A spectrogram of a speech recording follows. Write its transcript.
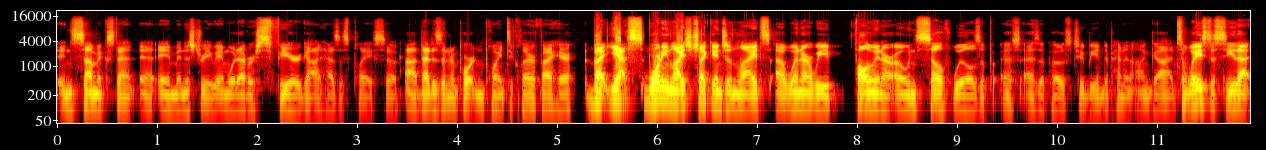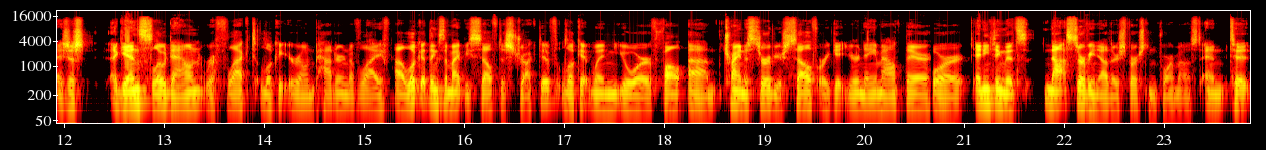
in some extent, uh, in ministry in whatever sphere God has us placed. So uh, that is an important point to clarify here. But yes, warning lights, check engine lights. Uh, when are we following our own self will as, as, as opposed to being dependent on God? So ways to see that is just again slow down, reflect, look at your own pattern of life, uh, look at things that might be self-destructive. Look at when you're um, trying to serve yourself or get your name out there, or anything that's not serving others first and foremost. And to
